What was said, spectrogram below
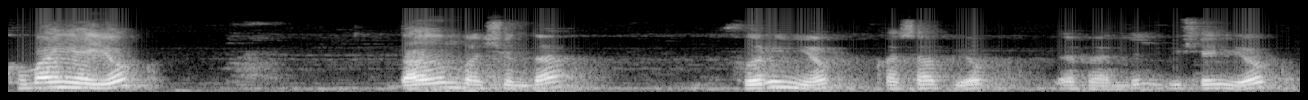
Kumanya yok. Dağın başında fırın yok, kasap yok, efendim bir şey yok.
